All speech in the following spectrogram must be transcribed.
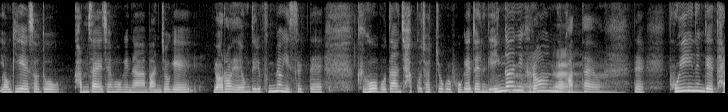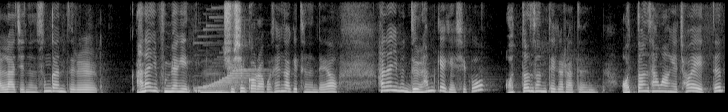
여기에서도 감사의 제목이나 만족의 여러 내용들이 분명히 있을 때 그거보단 자꾸 저쪽을 보게 되는 게 인간이 그런 네. 것 같아요. 네, 보이는 게 달라지는 순간들을 하나님 분명히 주실 거라고 생각이 드는데요. 하나님은 늘 함께 계시고 어떤 선택을 하든 어떤 상황에 처해 있든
